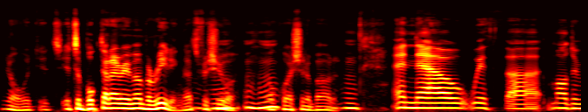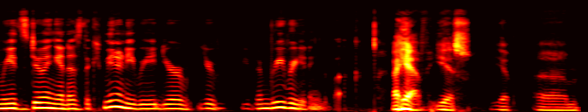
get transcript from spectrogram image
you know, it, it's it's a book that I remember reading. That's for sure, no question about it. And now with uh, Malden Reads doing it as the community read, you're you've you've been rereading the book. I have, yes, yep. Um,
